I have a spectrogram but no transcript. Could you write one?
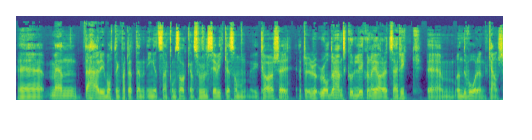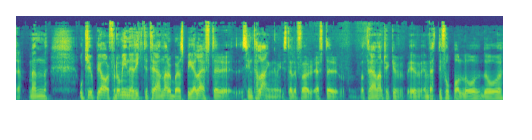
Eh, men det här är ju bottenkvartetten, inget snack om saken, så vi får väl se vilka som klarar sig. Jag tror, Rotherham skulle kunna göra ett så här ryck eh, under våren, kanske. Men och QPR, får de in en riktig tränare och börjar spela efter sin talang istället för efter vad tränaren tycker är en vettig fotboll, då, då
